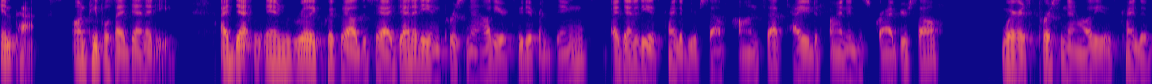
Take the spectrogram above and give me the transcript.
impacts on people's identity. Ident- and really quickly, I'll just say identity and personality are two different things. Identity is kind of your self concept, how you define and describe yourself, whereas personality is kind of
